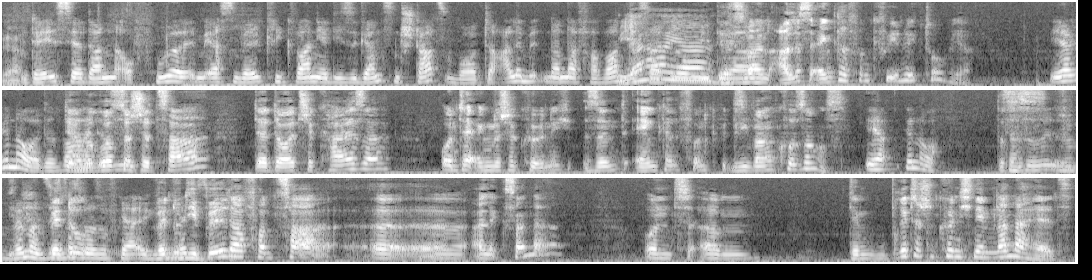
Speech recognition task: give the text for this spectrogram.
Ja. Und der ist ja dann auch früher im Ersten Weltkrieg waren ja diese ganzen Staatsoberhäupter alle miteinander verwandt. Ja, Deshalb ja. irgendwie Das der, waren alles Enkel von Queen Victoria. ja, genau. Das Der halt russische Zar, der deutsche Kaiser und der englische König sind Enkel von Queen. Sie waren Cousins. Ja, genau. Das Das ist, ist- wenn man sich wenn das du, mal so wenn du die Bilder von Zar äh, äh, Alexander und ähm, dem britischen König nebeneinander hältst,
